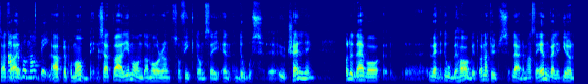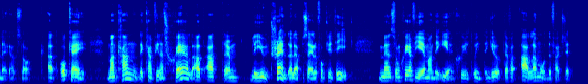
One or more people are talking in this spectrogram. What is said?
Så att var- Apropå mobbing. apropå mobbing. Så att varje måndag morgon så fick de sig en dos eh, utskällning. Och det där var eh, väldigt obehagligt och naturligtvis lärde man sig en väldigt grundläggande sak. Att okej, man kan, det kan finnas skäl att, att um, bli utskälld, eller på säga, eller få kritik. Men som chef ger man det enskilt och inte grupp därför att alla mådde faktiskt rätt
